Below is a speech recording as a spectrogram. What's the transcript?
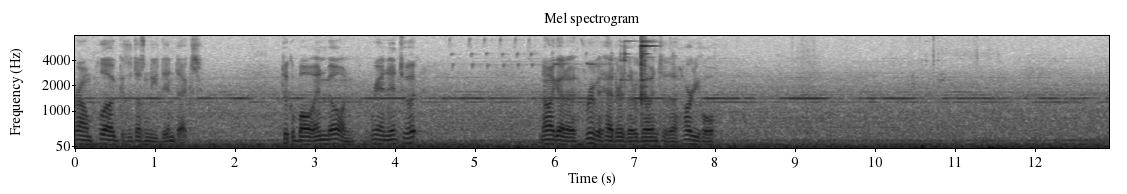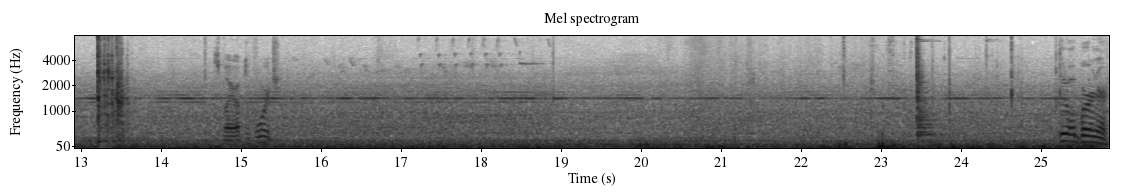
round plug because it doesn't need index. Took a ball end mill and ran into it. Now I got a rivet header that'll go into the hardy hole. Fire up the forge. Good old burner.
